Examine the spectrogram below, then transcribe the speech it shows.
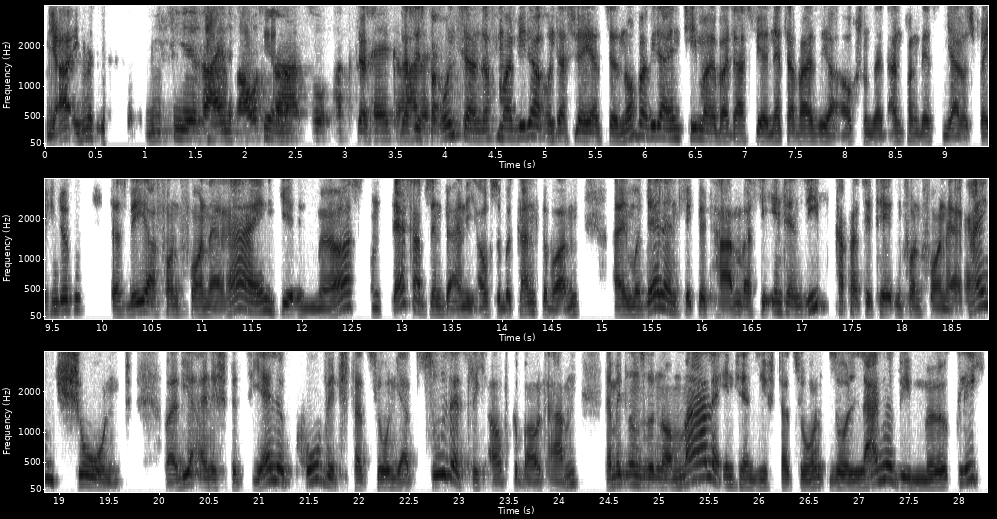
Ja, ich möchte wie viel rein raus ja, da so aktuell das, das ist bei uns ja nochmal wieder, und das wäre jetzt ja nochmal wieder ein Thema, über das wir netterweise ja auch schon seit Anfang letzten Jahres sprechen dürfen, dass wir ja von vornherein hier in Mörs, und deshalb sind wir eigentlich auch so bekannt geworden, ein Modell entwickelt haben, was die Intensivkapazitäten von vornherein schont, weil wir eine spezielle Covid-Station ja zusätzlich aufgebaut haben, damit unsere normale Intensivstation so lange wie möglich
